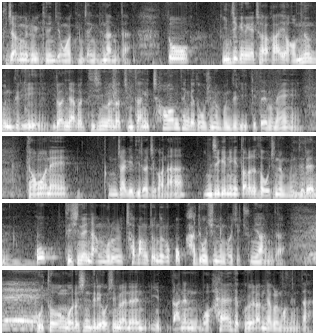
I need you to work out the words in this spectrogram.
부작용을 일으키는 경우가 굉장히 흔합니다. 또 인지 기능에 저하가 아예 없는 분들이 이런 약을 드시면서 증상이 처음 생겨서 오시는 분들이 있기 때문에 병원에 동작이 느려지거나 인지 기능이 떨어져서 오시는 분들은 꼭 드시는 약물을 처방전으로 꼭 가져오시는 것이 중요합니다. 보통 어르신들이 오시면은 이, 나는 뭐 하얀색 고혈압 약을 먹는다,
